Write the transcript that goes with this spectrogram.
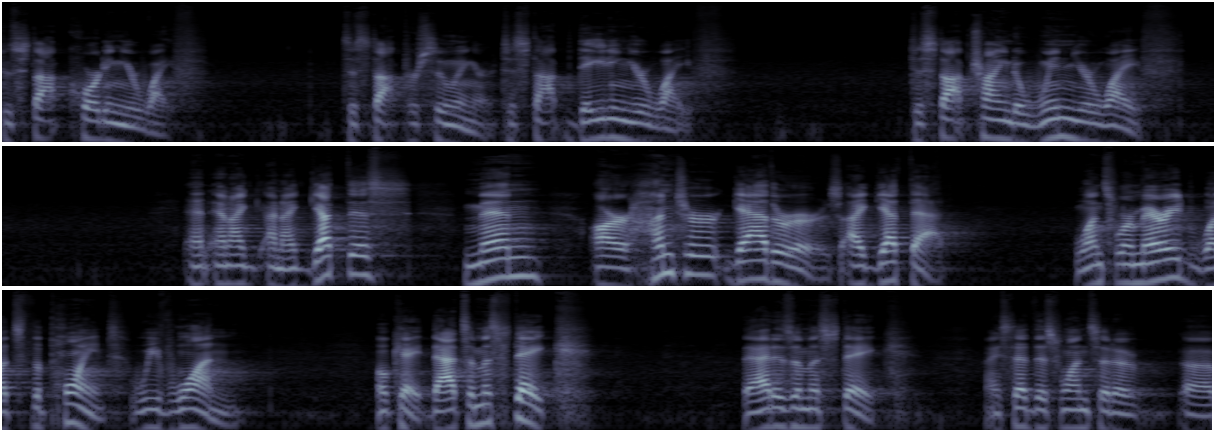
to stop courting your wife, to stop pursuing her, to stop dating your wife to stop trying to win your wife. And, and, I, and I get this. Men are hunter gatherers. I get that. Once we're married, what's the point? We've won. Okay, that's a mistake. That is a mistake. I said this once at a, a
